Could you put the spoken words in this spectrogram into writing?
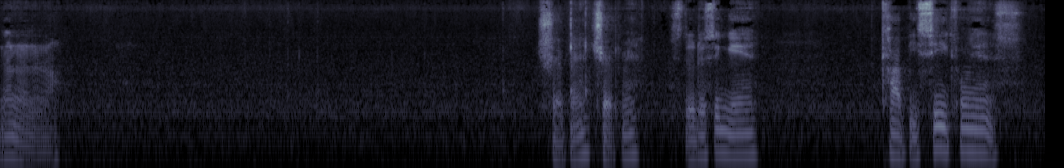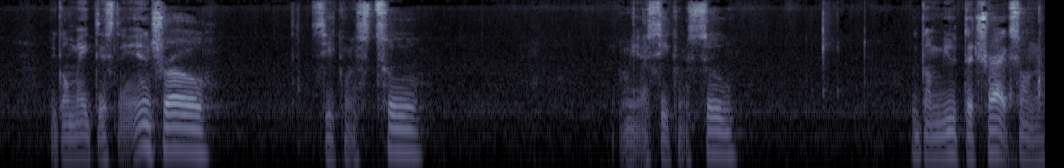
no, no, no, no. Tripping, tripping. Let's do this again. Copy sequence. We're gonna make this the intro. Sequence two. We have sequence two. We're gonna mute the tracks on them.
